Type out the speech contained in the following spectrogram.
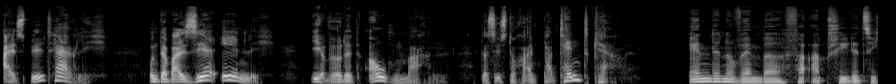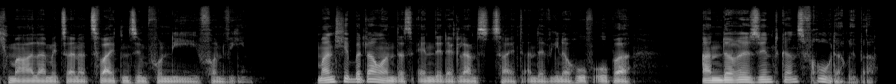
Als Bild herrlich und dabei sehr ähnlich. Ihr würdet Augen machen. Das ist doch ein Patentkerl. Ende November verabschiedet sich Mahler mit seiner zweiten Symphonie von Wien. Manche bedauern das Ende der Glanzzeit an der Wiener Hofoper, andere sind ganz froh darüber.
